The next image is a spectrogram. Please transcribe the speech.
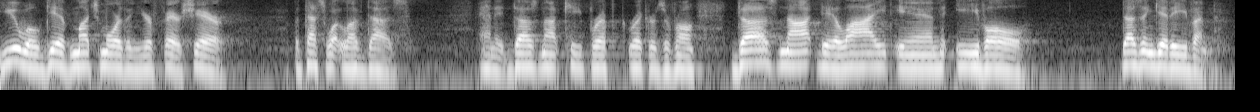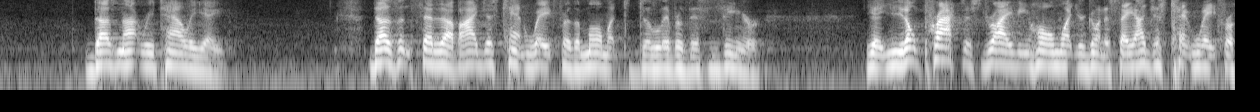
you will give much more than your fair share. But that's what love does. And it does not keep rep- records of wrong does not delight in evil, doesn't get even, does not retaliate, doesn't set it up. I just can't wait for the moment to deliver this zinger. Yeah, you don't practice driving home what you're going to say. I just can't wait for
